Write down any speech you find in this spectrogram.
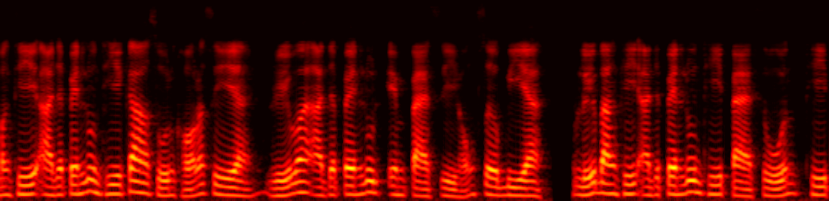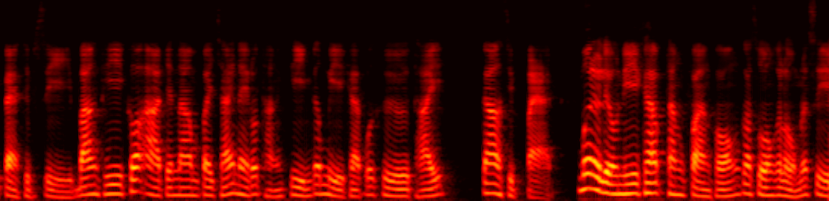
บางทีอาจจะเป็นรุ่น T90 ของรัสเซีย หรือว่าอาจจะเป็นรุ่น M84 ของเซอร์เบีย หรือบางทีอาจจะเป็นรุ่น T80 T84 บางทีก็อาจจะนำไปใช้ในรถถังจีนก็มีครับก็คือไทป์98เมื่อเร็วๆนี้ครับทางฝั่งของกระทรวงกลาโหมรัสเซีย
